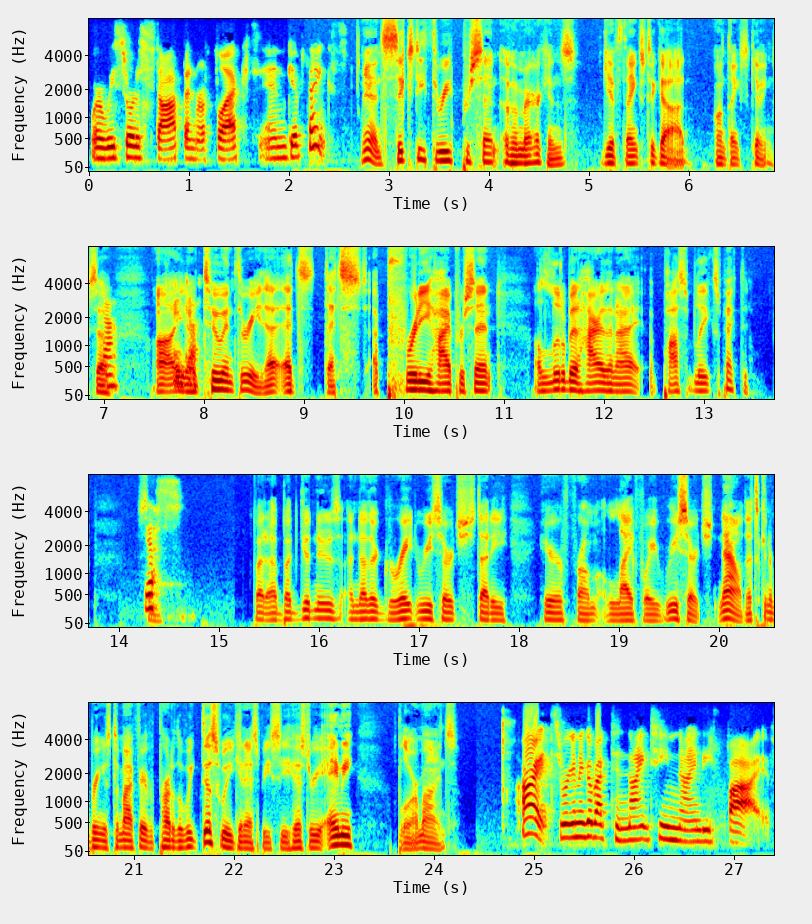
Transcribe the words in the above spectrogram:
where we sort of stop and reflect and give thanks. Yeah, and 63% of Americans give thanks to God on Thanksgiving. So, Yeah. uh, you know, two and three. That, that's that's a pretty high percent, a little bit higher than I possibly expected. So, Yes. But uh, but good news, another great research study here from Lifeway Research. Now that's going to bring us to my favorite part of the week this week in SBC history. Amy, blow our minds. All right, so we're going to go back to 1995.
